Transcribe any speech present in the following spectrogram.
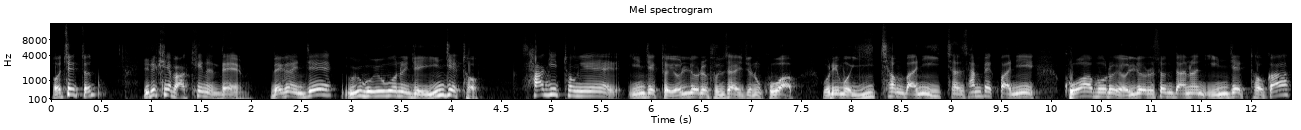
어쨌든 이렇게 막히는데 내가 이제 요거 요거는 이제 인젝터 사기통에 인젝터 연료를 분사해주는 고압. 우리 뭐 2000반이 2300반이 고압으로 연료를 쏜다는 인젝터가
